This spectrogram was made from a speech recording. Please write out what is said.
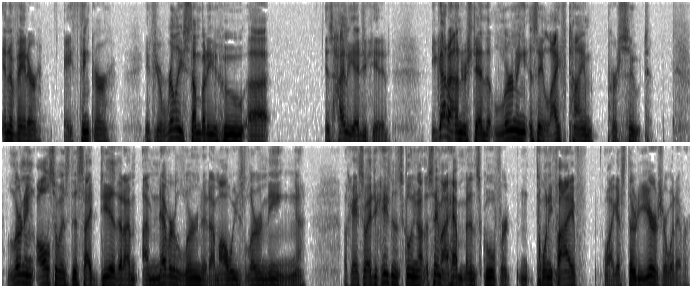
innovator, a thinker, if you're really somebody who uh, is highly educated, you got to understand that learning is a lifetime pursuit. Learning also is this idea that I'm I'm never learned. I'm always learning. Okay, so education and schooling are not the same. I haven't been in school for 25, well, I guess 30 years or whatever.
